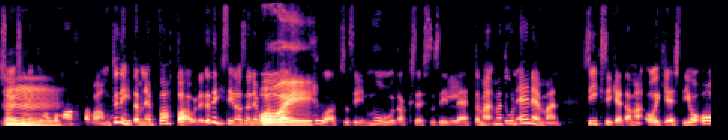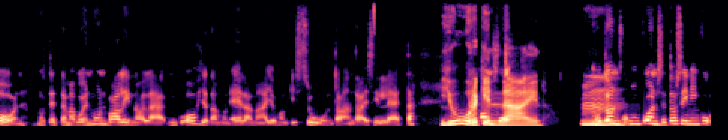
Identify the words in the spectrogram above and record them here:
se olisi mm. jotenkin aika mahtavaa. Mutta jotenkin tämmöinen vapauden, jotenkin siinä on sellainen vapauden tuoksu siinä muutoksessa sille, että mä, mä tuun enemmän siksi, ketä mä oikeasti jo oon, mutta että mä voin mun valinnoilla niin ohjata mun elämää johonkin suuntaan tai sille, että... Juurikin se, näin. Mm. Mutta on se, niin on se tosi niin kuin,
